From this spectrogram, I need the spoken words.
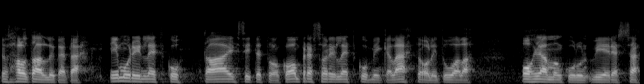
Jos halutaan lykätä imurin letku tai sitten tuo kompressorin letku, minkä lähtö oli tuolla ohjaamon kulun vieressä,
